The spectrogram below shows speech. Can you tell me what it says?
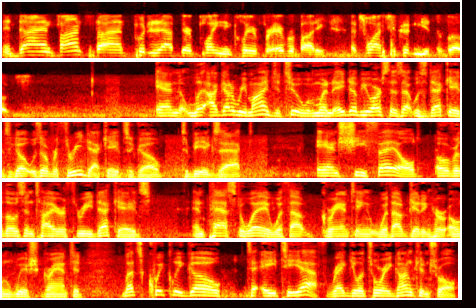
And Dianne Feinstein put it out there plain and clear for everybody. That's why she couldn't get the votes. And I got to remind you, too, when AWR says that was decades ago, it was over three decades ago, to be exact. And she failed over those entire three decades and passed away without granting, without getting her own wish granted. Let's quickly go to ATF, regulatory gun control,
